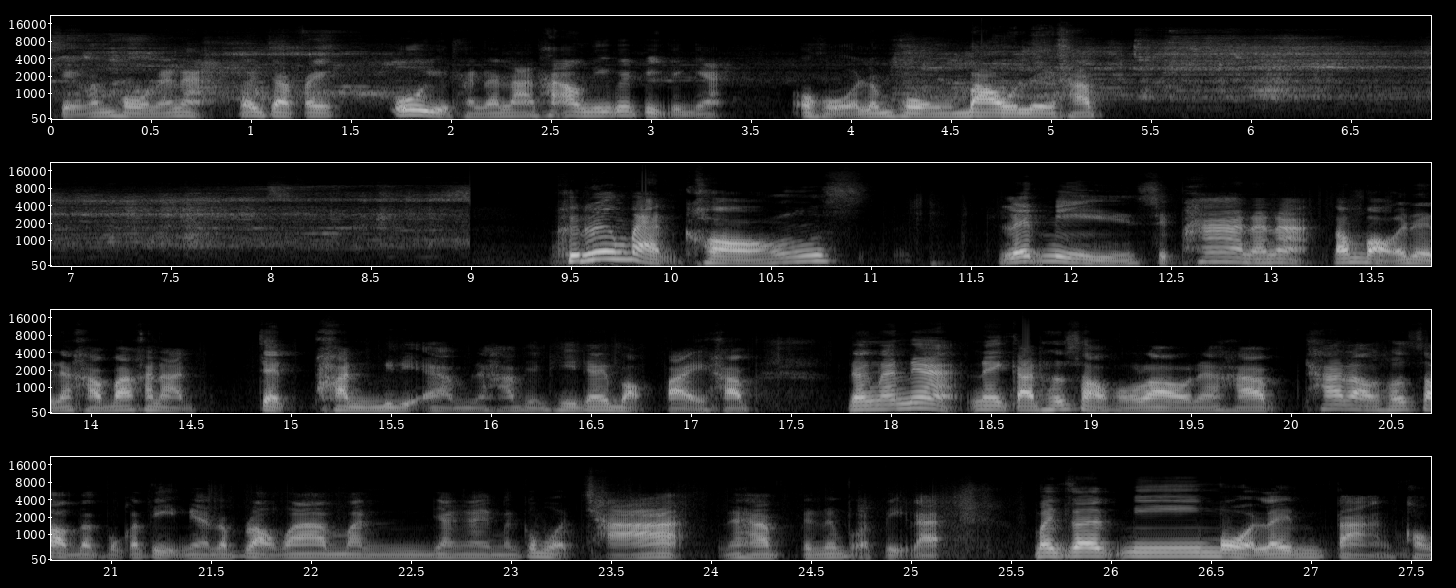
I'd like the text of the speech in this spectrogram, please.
เสียงลำโพงนั้นน่ะ ก็จะไปอู้อยู่ทางด้านล่างถ้าเอานี้ไปปิดอย่างเงี้ยโอ้โหลำโพงเบาเลยครับ คือเรื่องแบตของ Redmi 15 นั้นอะ ต้องบอกไว้เลยนะครับว่าขนาด 7,000 มิลลิแอมนะครับ อย่างที่ได้บอกไปครับ ดังนั้นเนี่ยในการทดสอบของเรานะครับ ถ้าเราทดสอบแบบปกติเนี่ยรับรองว่ามันยังไงมันก็หมดช้านะครับ เป็นเรื่องปกติแล้ว มันจะมีโหมดอะไรต่างๆของ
